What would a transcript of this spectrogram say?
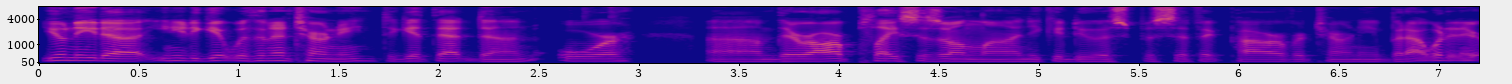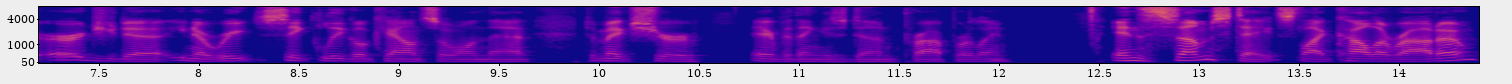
You'll need a you need to get with an attorney to get that done, or um, there are places online you could do a specific power of attorney. But I would urge you to you know re- seek legal counsel on that to make sure everything is done properly. In some states, like Colorado,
